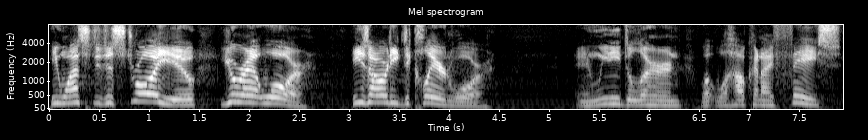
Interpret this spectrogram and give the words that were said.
he wants to destroy you. You're at war. He's already declared war. And we need to learn well, well how can I face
